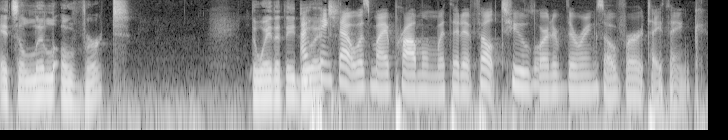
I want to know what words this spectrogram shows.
it's a little overt the way that they do I it. I think that was my problem with it. It felt too Lord of the Rings overt. I think.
